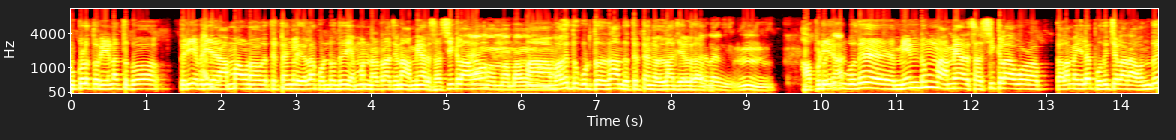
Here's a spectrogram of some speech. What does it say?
முக்குளத்தூர் இனத்துக்கோ பெரிய பெரிய அம்மா உணவக திட்டங்கள் இதெல்லாம் கொண்டு வந்தது எம் என் நடராஜனும் அம்மையார் சசிகலாவும். வகுத்து கொடுத்ததுதான் அந்த திட்டங்கள்லாம் ஜெயலலிதா. அப்படி இருக்கும்போது மீண்டும் அம்மையார் சசிகலா தலைமையில பொதுச்செயலரா வந்து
